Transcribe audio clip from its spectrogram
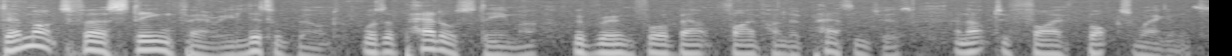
Denmark's first steam ferry, Littlebelt, was a paddle steamer with room for about 500 passengers and up to five box wagons.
